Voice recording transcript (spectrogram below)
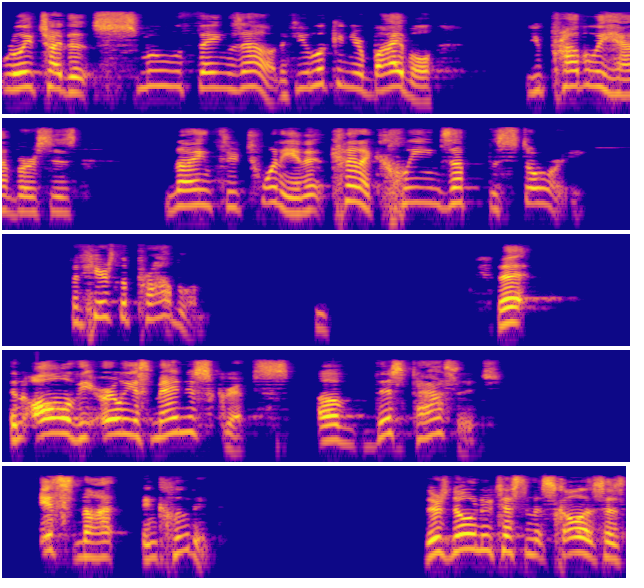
really tried to smooth things out. If you look in your Bible, you probably have verses 9 through 20, and it kind of cleans up the story. But here's the problem. That in all of the earliest manuscripts of this passage, it's not included. There's no New Testament scholar that says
